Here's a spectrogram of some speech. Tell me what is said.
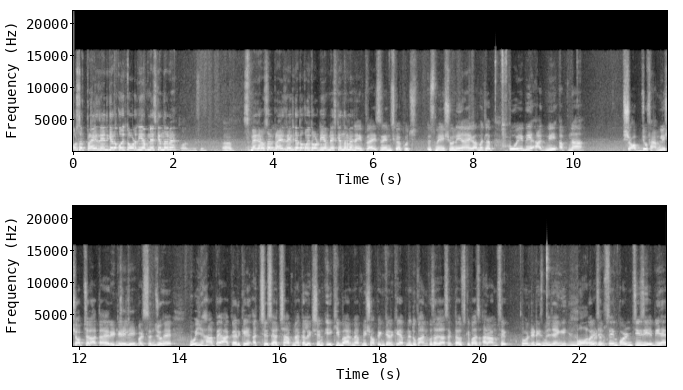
और सर प्राइस रेंज के तो कोई तोड़ नहीं अपने इसके अंदर में? मैं कह रहा हूँ सर प्राइस रेंज का तो कोई तोड़ नहीं अपने इसके अंदर में? नहीं प्राइस रेंज का कुछ इसमें इशू नहीं आएगा। मतलब कोई भी आदमी अपना शॉप जो फैमिली शॉप चलाता है रिटेल पर्सन जो है वो यहाँ पे आकर के अच्छे से अच्छा अपना कलेक्शन एक ही बार में अपनी शॉपिंग करके अपने दुकान को सजा सकता है उसके पास आराम से क्वांटिटीज मिल जाएँगी। बहुत और सबसे इम्पोर्टेंट चीज़ ये भी है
